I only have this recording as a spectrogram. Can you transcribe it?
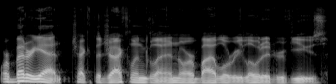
Or better yet, check the Jaclyn Glenn or Bible Reloaded reviews.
